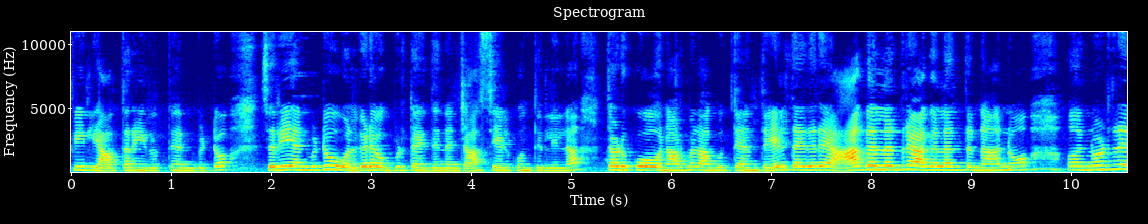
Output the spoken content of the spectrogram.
ಫೀಲ್ ಯಾವ ಥರ ಇರುತ್ತೆ ಅಂದ್ಬಿಟ್ಟು ಸರಿ ಅಂದ್ಬಿಟ್ಟು ಒಳಗಡೆ ಹೋಗ್ಬಿಡ್ತಾ ಇದ್ದೆ, ನಾನು ಜಾಸ್ತಿ ಹೇಳ್ಕೊತಿರ್ಲಿಲ್ಲ. ತಡ್ಕೋ ನಾರ್ಮಲ್ ಆಗುತ್ತೆ ಅಂತ ಹೇಳ್ತಾ ಇದ್ದಾರೆ ಆಗಲ್ಲ ಅಂದರೆ ಆಗಲ್ಲ ಅಂತ ನಾನು ನೋಡಿದ್ರೆ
